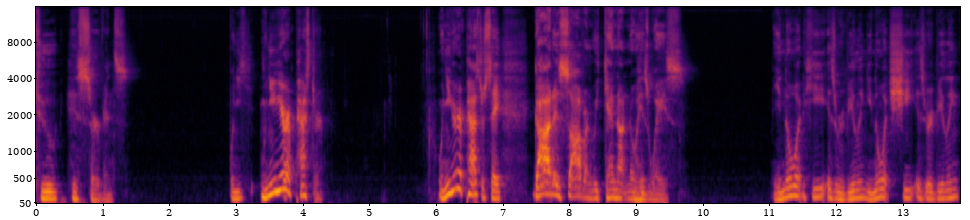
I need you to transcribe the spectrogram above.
to his servants. When you, when you hear a pastor, when you hear a pastor say, God is sovereign, we cannot know his ways. You know what he is revealing? You know what she is revealing?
